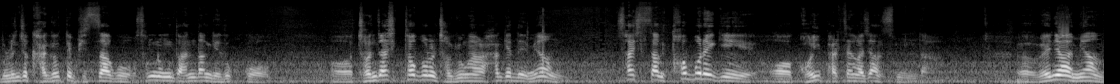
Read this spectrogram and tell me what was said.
물론 이제 가격도 비싸고 성능도 한 단계 높고 어, 전자식 터보를 적용하게 되면 사실상 터보렉이 어, 거의 발생하지 않습니다. 어, 왜냐하면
